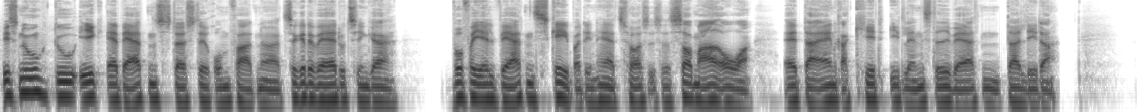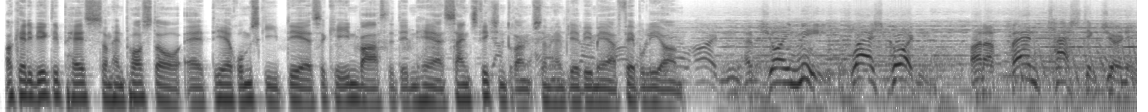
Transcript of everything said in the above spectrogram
Hvis nu du ikke er verdens største rumfartnørd, så kan det være, at du tænker, hvorfor i alverden skaber den her tosse sig så meget over, at der er en raket et eller andet sted i verden, der letter. Og kan det virkelig passe, som han påstår, at det her rumskib, det altså kan indvarsle den her science fiction drøm, som han bliver ved med at fabulere om? Have joined me, Flash Gordon, on a fantastic journey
